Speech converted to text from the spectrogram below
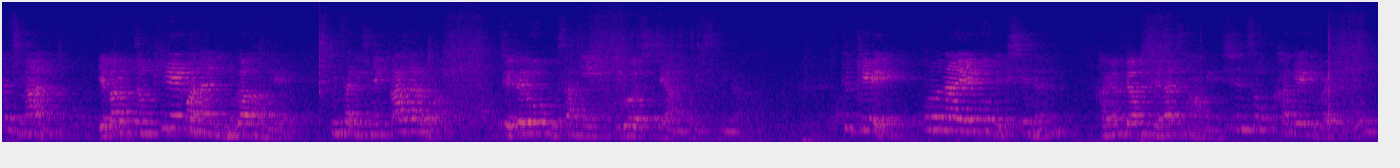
하지만 예방접종 피해에 관한 인과관계, 심사 기준이 까다로워 제대로 보상이 이루어지지 않고 있습니다. 특히 코로나19 백신은 감염병 재난 상황에 신속하게 개발되고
